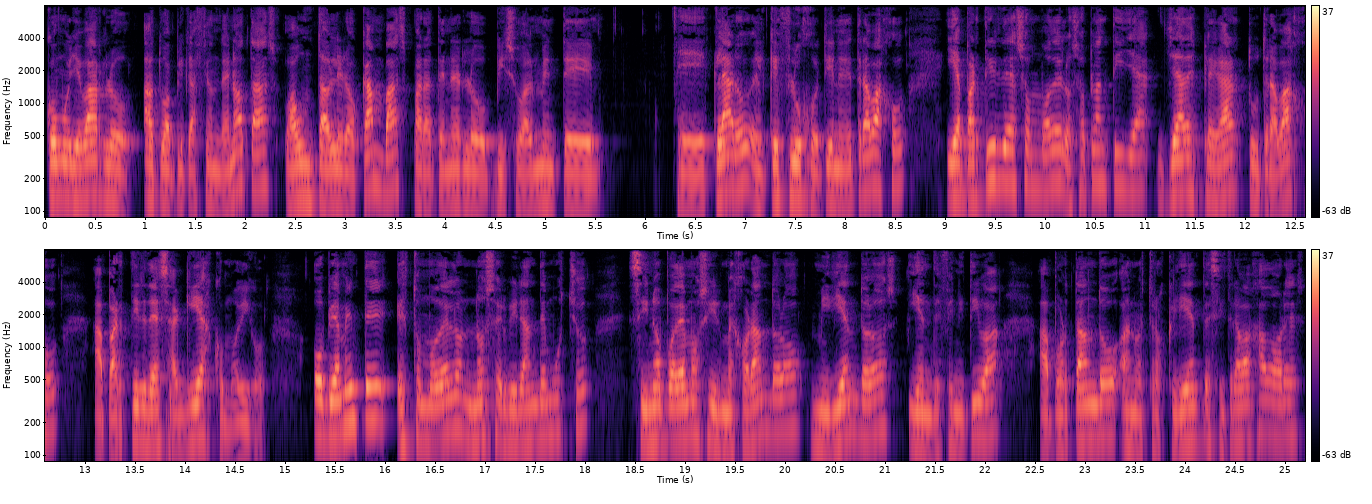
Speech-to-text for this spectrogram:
cómo llevarlo a tu aplicación de notas o a un tablero Canvas para tenerlo visualmente eh, claro, el qué flujo tiene de trabajo y a partir de esos modelos o plantillas ya desplegar tu trabajo a partir de esas guías, como digo. Obviamente estos modelos no servirán de mucho si no podemos ir mejorándolos, midiéndolos y en definitiva aportando a nuestros clientes y trabajadores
